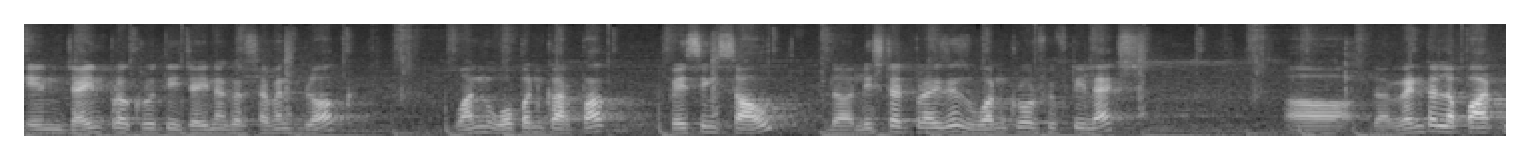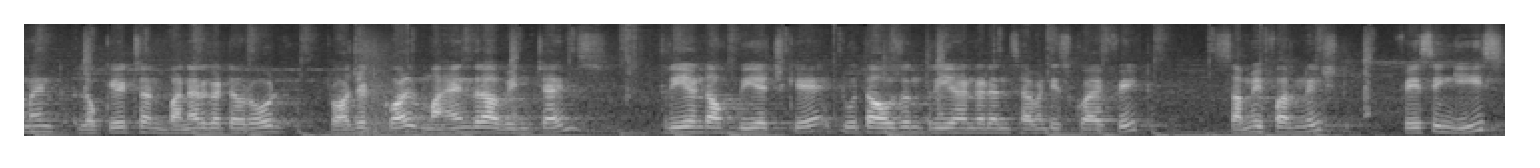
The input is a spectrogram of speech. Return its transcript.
in Jain Prakruti, Jayanagar 7th block. One open car park facing south. The listed price is 1 crore 50 lakhs. Uh, the rental apartment locates on Bannerghatta Road. Project called Mahindra Windchimes. 3 and half BHK, 2370 square feet. Semi-furnished, facing east.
